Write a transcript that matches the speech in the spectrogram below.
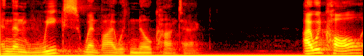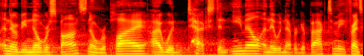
and then weeks went by with no contact. I would call and there would be no response, no reply. I would text and email and they would never get back to me. Friends,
